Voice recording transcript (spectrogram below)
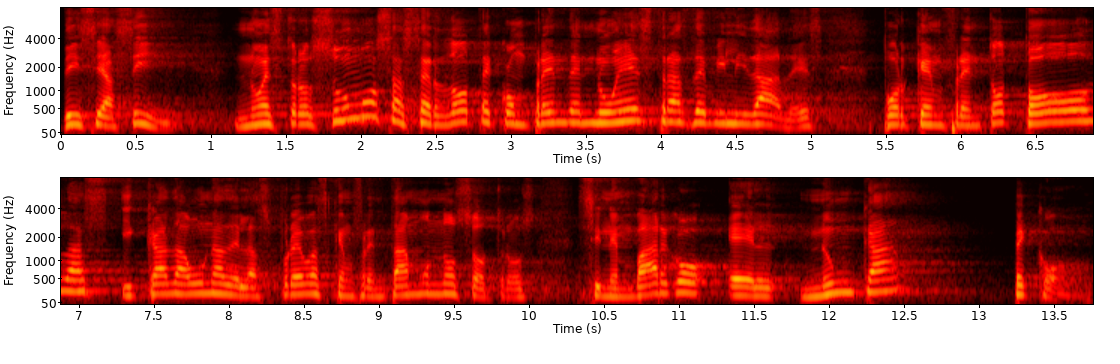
dice así, nuestro sumo sacerdote comprende nuestras debilidades porque enfrentó todas y cada una de las pruebas que enfrentamos nosotros, sin embargo, él nunca pecó.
